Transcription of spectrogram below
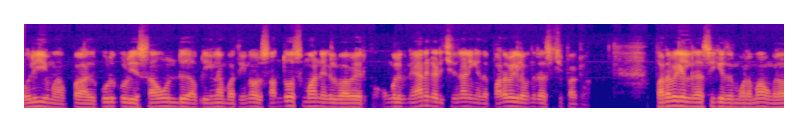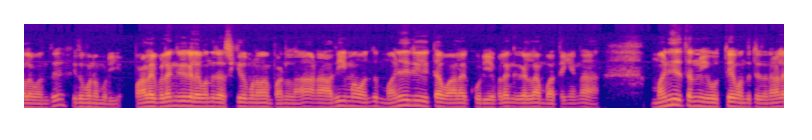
ஒலியும் அப்போ அது கொடுக்கக்கூடிய சவுண்டு அப்படின்லாம் பார்த்திங்கன்னா ஒரு சந்தோஷமான நிகழ்வாகவே இருக்கும். உங்களுக்கு நேரம் கிடைச்சதுன்னா, நீங்கள் அந்த பறவைகளை வந்து ரசித்து பார்க்கலாம். பறவைகளை ரசிக்கிறது மூலமாக உங்களால் வந்து இது பண்ண முடியும். பல விலங்குகளை வந்து ரசிக்கிறது மூலமாக பண்ணலாம். ஆனால் அதிகமாக வந்து மனிதர்கிட்ட வாழக்கூடிய விலங்குகள்லாம் பார்த்திங்கன்னா மனித தன்மை ஒத்தே வந்துட்டதுனால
